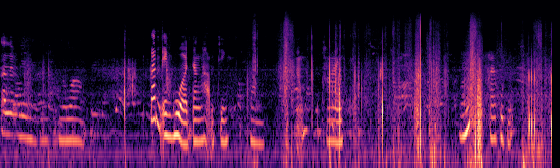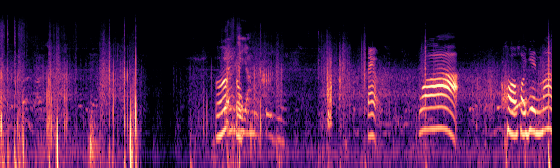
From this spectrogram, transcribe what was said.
ก็เลยนี่ไม่ว่างต้นเองบวชดังถามจริงฟังอ้าวใครหืม ใครขุดเนี่ยเออตกแต่ว่าคอเขาเย็นมาก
